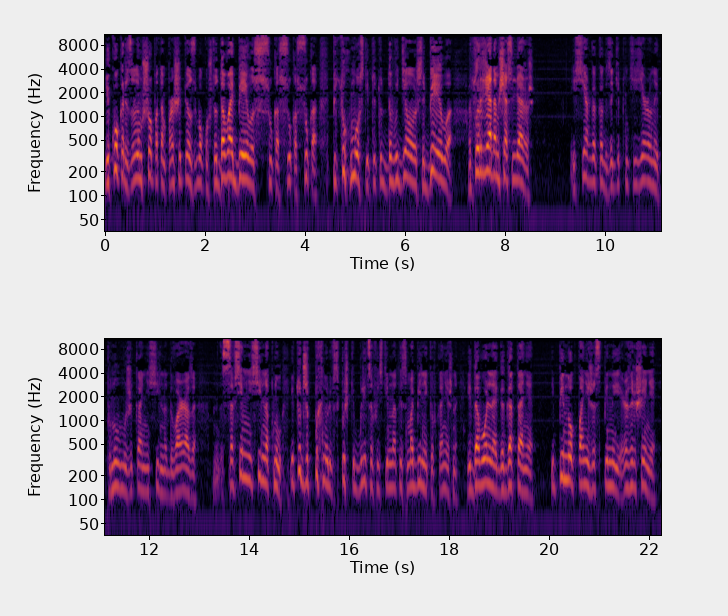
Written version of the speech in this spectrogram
и кокарь злым шепотом прошипел сбоку, что давай бей его, сука, сука, сука, петух морский, ты тут довыделываешься, бей его, а то рядом сейчас ляжешь. И Серга, как загипнотизированный, пнул мужика не сильно два раза, совсем не сильно пнул, и тут же пыхнули вспышки блицев из темноты с мобильников, конечно, и довольное гоготание, и пинок пониже спины, разрешение —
